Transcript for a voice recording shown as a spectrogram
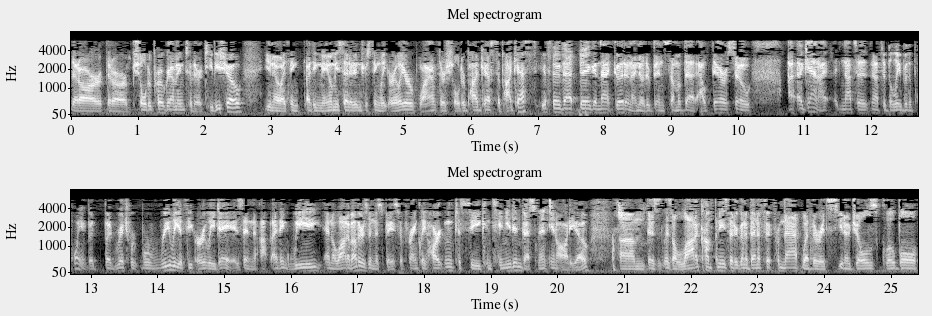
that are that are shoulder programming to their TV show. You know, I think I think Naomi said it interestingly earlier. Why aren't there shoulder podcasts to podcast if they're that big and that good? And I know there've been some of that out there. So again, I, not to not to belabor the point, but but Rich, we're, we're really at the early days, and I, I think we and a lot of others in the space are frankly heartened to see continued investment in audio. Um, there's there's a lot of companies that are going to benefit from that, whether it's you know Joel's global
